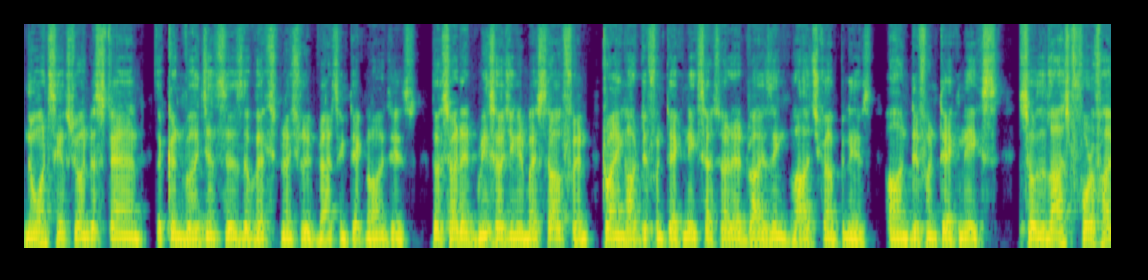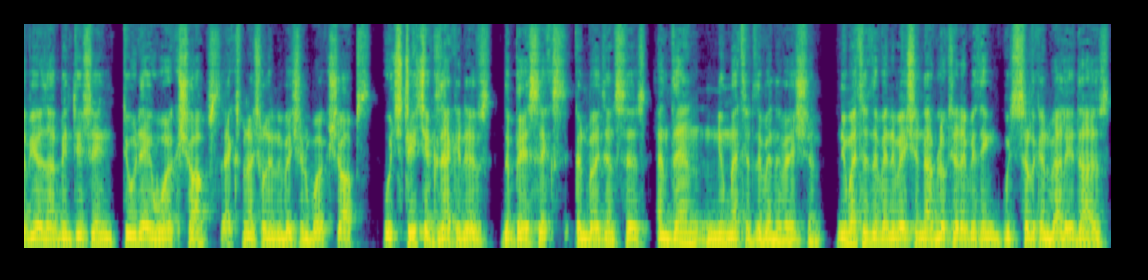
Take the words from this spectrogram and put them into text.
No one seems to understand the convergences of exponentially advancing technologies. So I started researching it myself and trying out different techniques. I started advising large companies on different techniques. So the last four or five years, I've been teaching two day workshops, exponential innovation workshops, which teach executives the basics, convergences, and then new methods of innovation. New methods of innovation, I've looked at everything which Silicon Valley does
